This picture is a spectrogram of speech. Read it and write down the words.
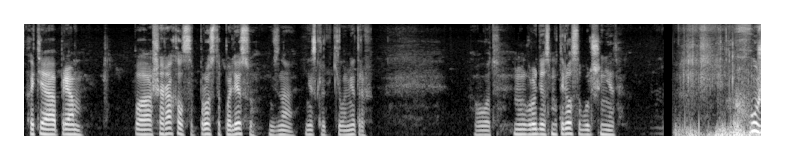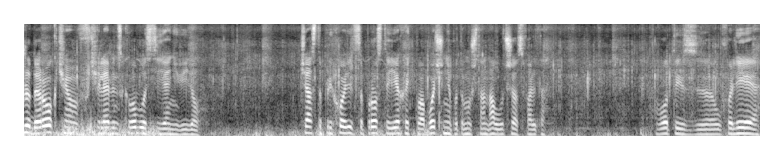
Хотя прям пошарахался просто по лесу, не знаю, несколько километров. Вот. Ну, вроде осмотрелся, больше нет. Хуже дорог, чем в Челябинской области, я не видел. Часто приходится просто ехать по обочине, потому что она лучше асфальта. Вот из э, Уфалея,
